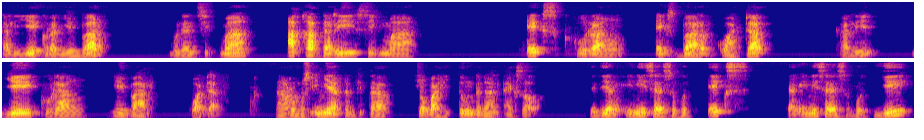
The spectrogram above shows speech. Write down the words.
kali Y kurang Y bar, kemudian sigma akar dari sigma X kurang X bar kuadrat kali Y kurang Y bar kuadrat. Nah, rumus ini akan kita coba hitung dengan Excel. Jadi yang ini saya sebut X, yang ini saya sebut Y,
